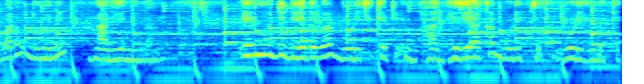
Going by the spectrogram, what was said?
আবারও দু মিনিট নাড়িয়ে নিলাম। এর মধ্যে দিয়ে দেবো বড়ি কেটে ভেজে রাখা টুক বড়িগুলোকে।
